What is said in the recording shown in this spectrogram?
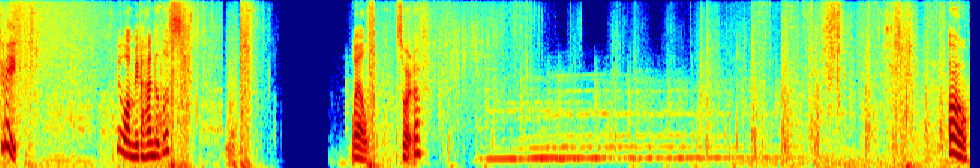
Great. You want me to handle this? Well, sort of. Oh.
